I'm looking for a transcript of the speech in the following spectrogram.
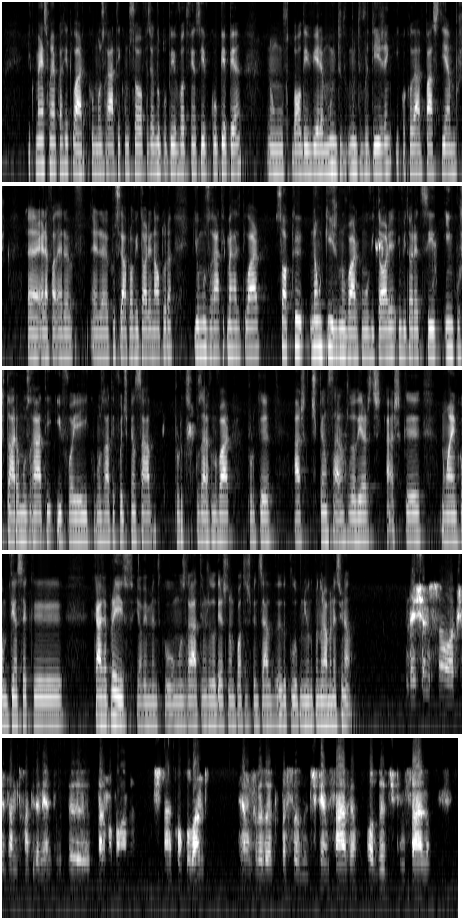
e começa uma época a titular, que o Muserati começou a fazer um duplo pivô defensivo com o PP, num futebol de Vieira muito, muito vertigem e com a qualidade de passe de ambos uh, era, era, era crucial para o Vitória na altura, e o Muserati começa a titular, só que não quis renovar com o Vitória, e o Vitória decide encostar o Muserati, e foi aí que o Muserati foi dispensado, porque se recusar a renovar, porque acho que dispensar um jogador destes, acho que não há incompetência que, que haja para isso. E obviamente que o Muserati, um jogador destes, não pode ser dispensado de, de clube nenhum do panorama nacional. Deixa-me só acrescentar muito rapidamente, uh, dar uma palavra que está com o Rolando. É um jogador que passou de dispensável ou de dispensado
